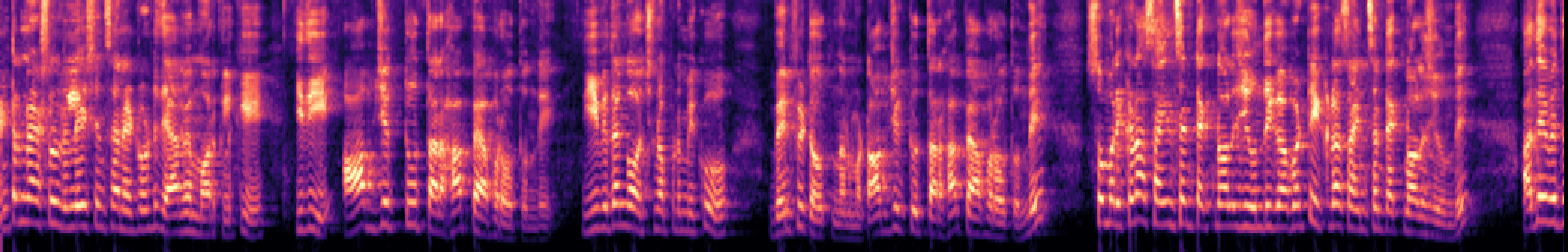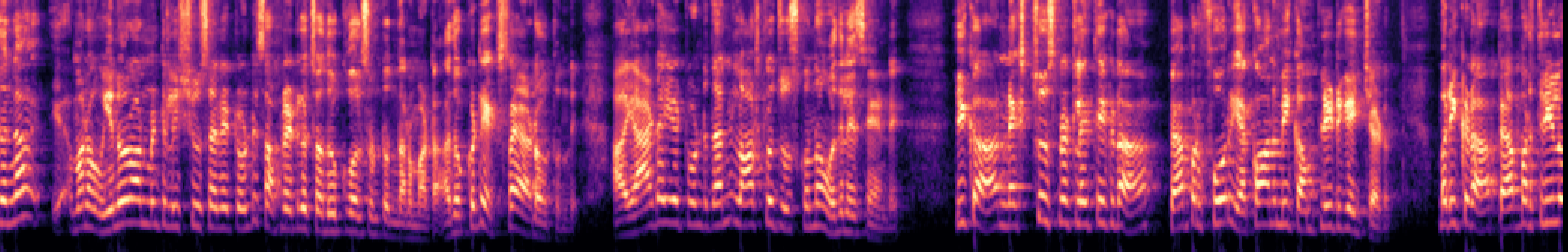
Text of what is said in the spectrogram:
ఇంటర్నేషనల్ రిలేషన్స్ అనేటువంటిది యాభై మార్కులకి. ఇది ఆబ్జెక్టివ్ తరహా పేపర్ అవుతుంది. ఈ విధంగా వచ్చినప్పుడు మీకు బెనిఫిట్ అవుతుంది అనమాట ఆబ్జెక్టివ్ తరహా పేపర్ అవుతుంది. సో మరి ఇక్కడ సైన్స్ అండ్ టెక్నాలజీ ఉంది కాబట్టి ఇక్కడ సైన్స్ అండ్ టెక్నాలజీ ఉంది. అదేవిధంగా మనం ఎన్విరాన్మెంటల్ ఇష్యూస్ అనేటువంటి సపరేట్గా చదువుకోవాల్సి ఉంటుంది అనమాట అదొకటి ఎక్స్ట్రా యాడ్ అవుతుంది. ఆ యాడ్ అయ్యేటువంటి దాన్ని లాస్ట్లో చూసుకుందాం వదిలేసేయండి. ఇక నెక్స్ట్ చూసినట్లయితే ఇక్కడ పేపర్ ఫోర్ ఎకానమీ కంప్లీట్గా ఇచ్చాడు. మరి ఇక్కడ పేపర్ త్రీలో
